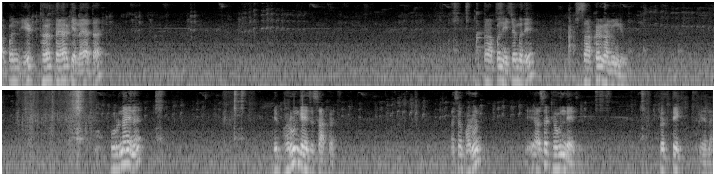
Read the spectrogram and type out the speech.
आपण एक थर तयार केलाय आता. आता आपण ह्याच्यामध्ये साखर घालून घेऊ. पूर्ण आहे ना हे भरून घ्यायचं साखर. असं भरून हे असं ठेवून द्यायचं. प्रत्येक याला.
